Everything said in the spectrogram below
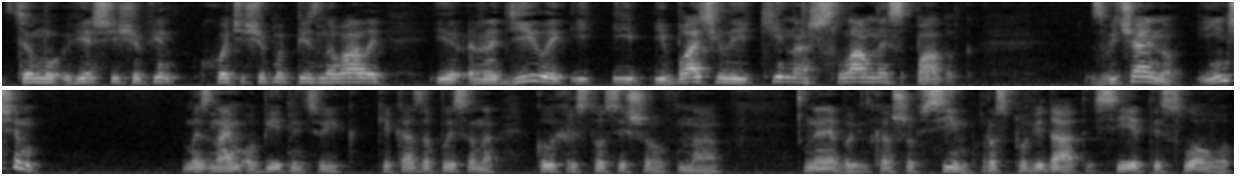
в цьому вірші, щоб Він хоче, щоб ми пізнавали і раділи, і, і, і бачили, який наш славний спадок. Звичайно, іншим ми знаємо обітницю, яка записана, коли Христос ішов на небо. Він каже, що всім розповідати, сіяти слово,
